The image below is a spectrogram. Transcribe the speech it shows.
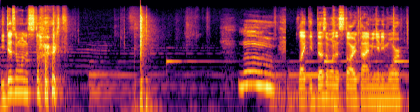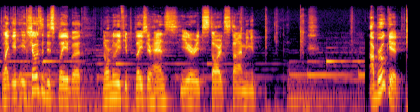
He doesn't want to start. no. Like it doesn't want to start timing anymore. Like it, it shows the display, but normally if you place your hands here, it starts timing it. I broke it.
